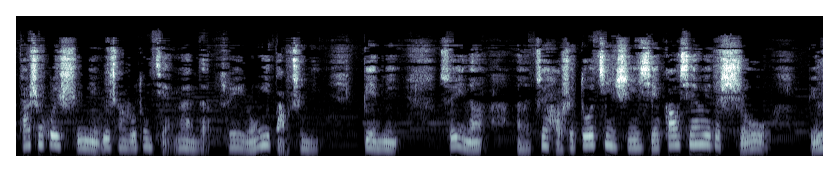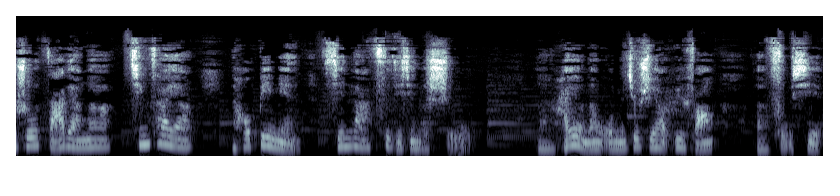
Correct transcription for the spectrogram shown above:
它是会使你胃肠蠕动减慢的，所以容易导致你便秘。所以呢，呃，最好是多进食一些高纤维的食物，比如说杂粮啊、青菜呀，然后避免辛辣刺激性的食物。嗯，还有呢，我们就是要预防呃腹泻。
